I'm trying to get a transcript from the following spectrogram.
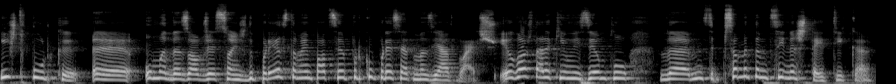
Isto porque uh, uma das objeções de preço também pode ser porque o preço é demasiado baixo. Eu gosto de dar aqui um exemplo, da, principalmente da medicina estética.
